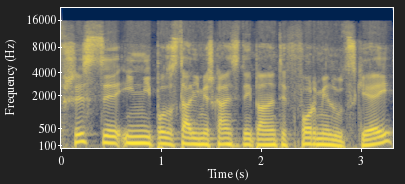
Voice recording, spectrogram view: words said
wszyscy inni pozostali mieszkańcy tej planety w formie ludzkiej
